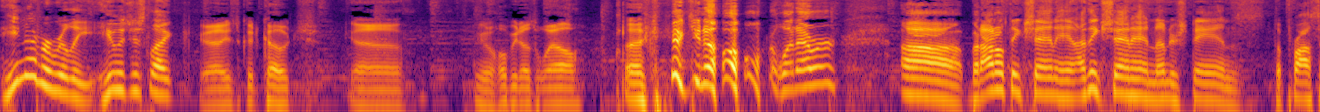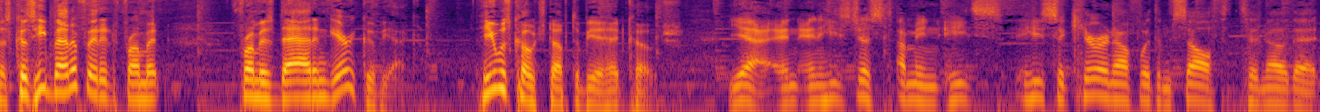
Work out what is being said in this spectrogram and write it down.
He never really. He was just like, yeah, he's a good coach. Uh, you know, hope he does well. Uh, you know, whatever. Uh, but I don't think Shanahan. I think Shanahan understands the process because he benefited from it from his dad and Gary Kubiak. He was coached up to be a head coach. Yeah, and, and he's just I mean, he's he's secure enough with himself to know that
